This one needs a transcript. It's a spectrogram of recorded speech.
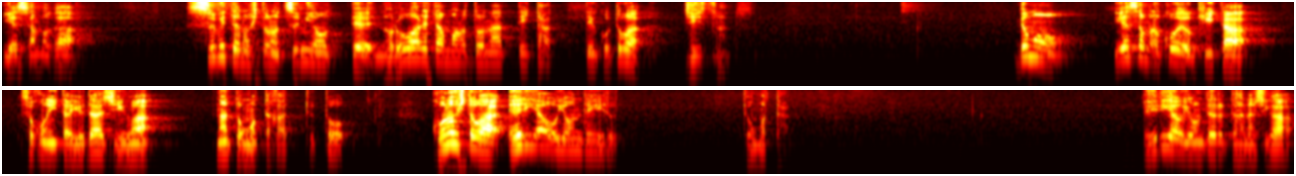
イエス様が全ての人の罪を負って呪われたものとなっていたっていうことは事実なんです。でもイエス様の声を聞いたそこにいたユダヤ人は何と思ったかっていうとこの人はエリアを呼んでいるって思った。エリアを呼んでるって話が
